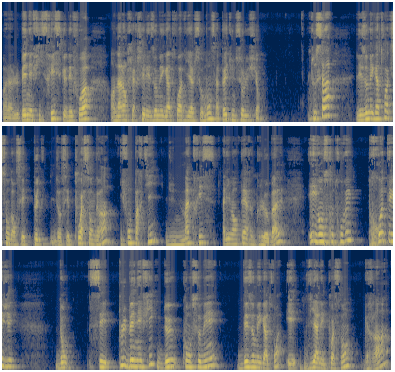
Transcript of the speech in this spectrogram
voilà, le bénéfice-risque des fois, en allant chercher les oméga 3 via le saumon, ça peut être une solution. Tout ça, les oméga 3 qui sont dans ces, dans ces poissons gras, ils font partie d'une matrice alimentaire globale et ils vont se retrouver protégés. Donc, c'est plus bénéfique de consommer des oméga 3 et via les poissons gras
